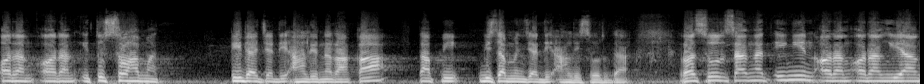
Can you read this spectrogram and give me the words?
orang-orang itu selamat. Tidak jadi ahli neraka tapi bisa menjadi ahli surga. Rasul sangat ingin orang-orang yang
